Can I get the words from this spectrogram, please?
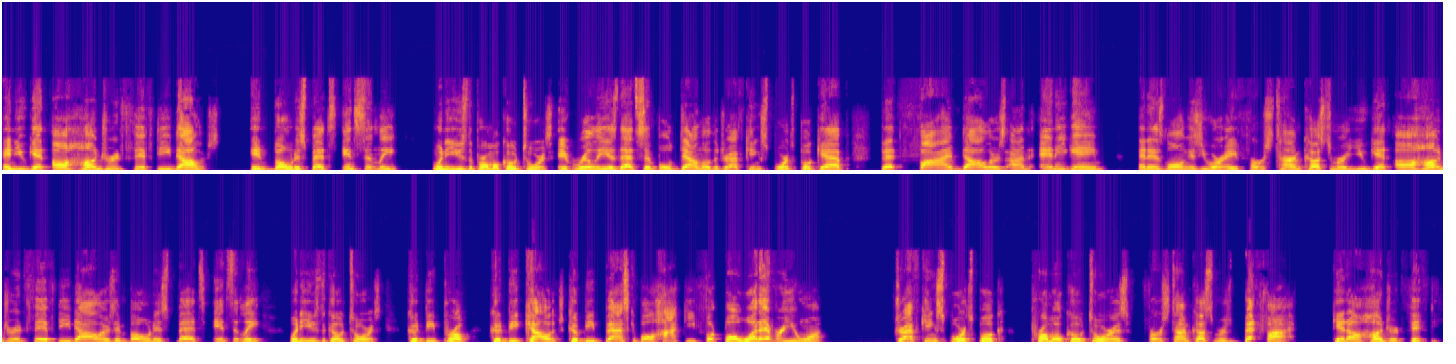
and you get $150 in bonus bets instantly when you use the promo code TORRES. It really is that simple. Download the DraftKings Sportsbook app, bet $5 on any game. And as long as you are a first time customer, you get $150 in bonus bets instantly when you use the code TORRES. Could be pro, could be college, could be basketball, hockey, football, whatever you want. DraftKings Sportsbook, promo code TORRES, first time customers, bet five, get 150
